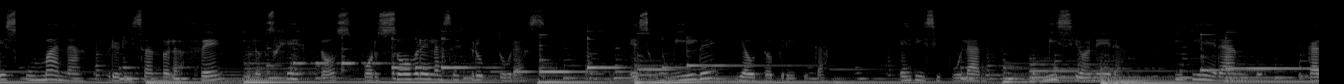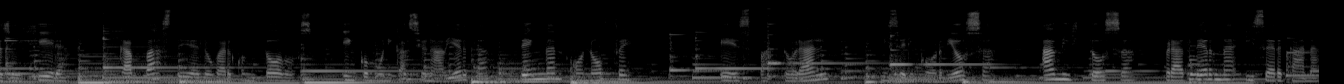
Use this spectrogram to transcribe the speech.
Es humana, priorizando la fe y los gestos por sobre las estructuras. Es humilde y autocrítica. Es discipular, misionera, itinerante, callejera, capaz de dialogar con todos, en comunicación abierta, tengan o no fe. Es pastoral, misericordiosa, amistosa, fraterna y cercana,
